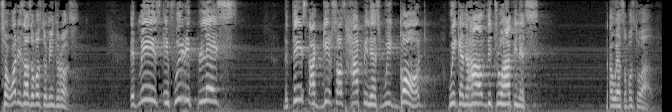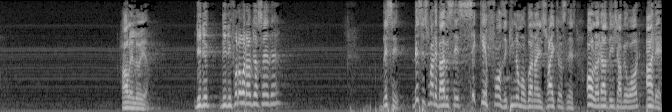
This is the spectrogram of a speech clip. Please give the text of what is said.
So what is that supposed to mean to us? It means if we replace the things that gives us happiness with God, we can have the true happiness that we are supposed to have. Hallelujah. Did you, did you follow what I've just said there? Listen, this is what the Bible says, seek ye first the kingdom of God and his righteousness. All other things shall be what? Added.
